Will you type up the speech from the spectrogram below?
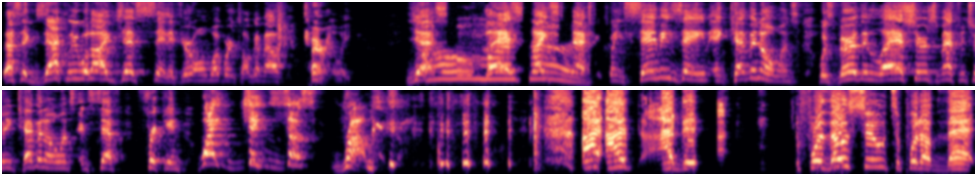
That's exactly what I just said. If you're on what we're talking about currently, yes. Oh my Last night's match between Sami Zayn and Kevin Owens was better than last year's match between Kevin Owens and Seth freaking White Jesus Rollins. I I I did I, for those two to put up that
